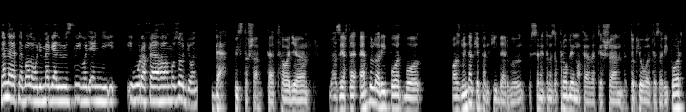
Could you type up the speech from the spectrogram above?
Nem lehetne valahogy megelőzni, hogy ennyi óra felhalmozódjon? De, biztosan. Tehát, hogy azért ebből a riportból az mindenképpen kiderül, szerintem ez a probléma felvetésen tök jó volt ez a riport,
